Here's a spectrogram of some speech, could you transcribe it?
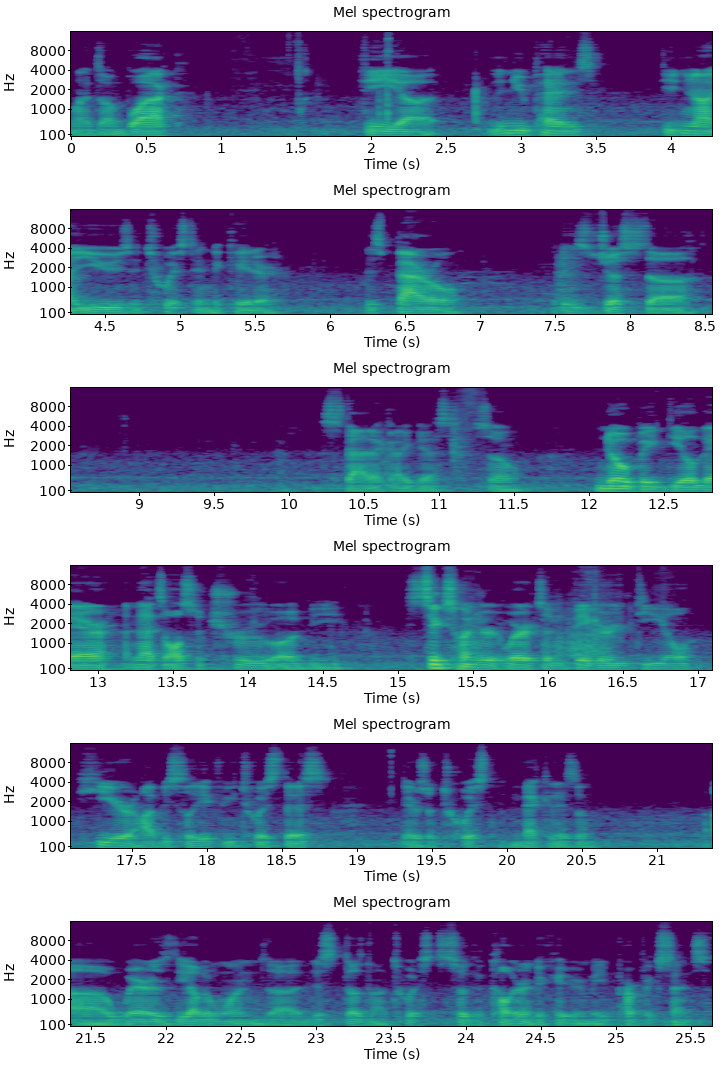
Mine's on black. The, uh, the new pens do not use a twist indicator. This barrel is just uh, static, I guess. So no big deal there. And that's also true of the 600 where it's a bigger deal. Here, obviously, if you twist this, there's a twist mechanism. Uh, whereas the other ones, uh, this does not twist. So the color indicator made perfect sense.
